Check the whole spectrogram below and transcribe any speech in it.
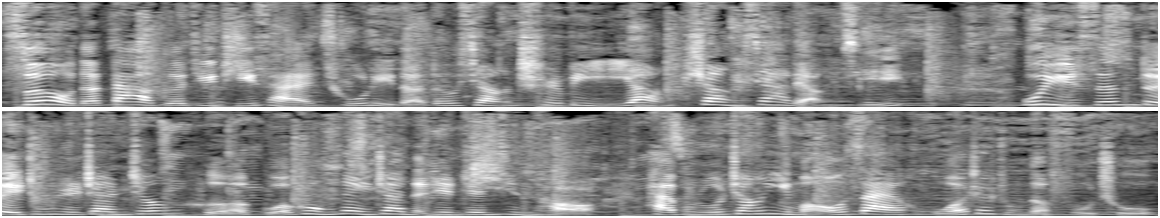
所有的大格局题材处理的都像赤壁一样上下两集。吴宇森对中日战争和国共内战的认真劲头，还不如张艺谋在《活着》中的付出。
